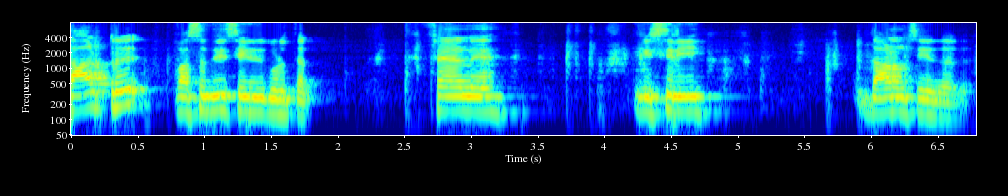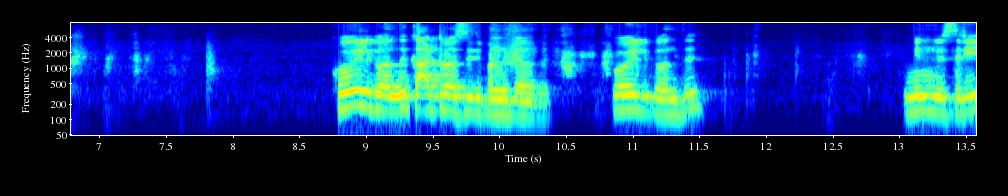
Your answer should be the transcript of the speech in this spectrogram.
காற்று வசதி செய்து கொடுத்தல். ஃபேனு விசிறி தானம் செய்தது. கோயிலுக்கு வந்து காற்று வசதி பண்ணி தருது கோயிலுக்கு வந்து மின் விசிறி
